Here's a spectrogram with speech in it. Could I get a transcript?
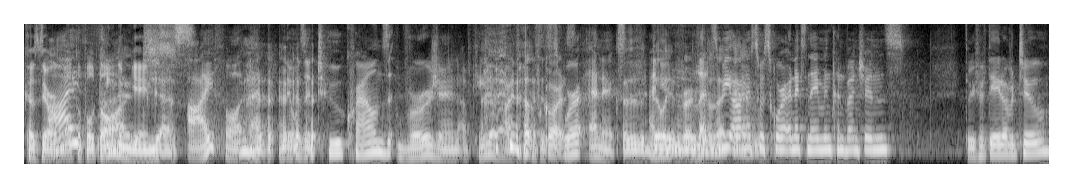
Because there are I multiple thought- Kingdom games. Yes. I thought that there was a Two Crowns version of Kingdom Hearts because it's course. Square Enix. 'Cause there's a And billion versions Let's of that be honest game. with Square Enix naming conventions. 358 over 2,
